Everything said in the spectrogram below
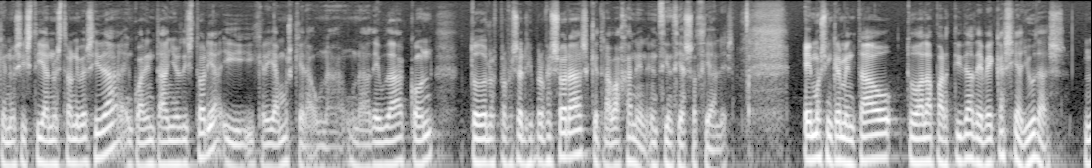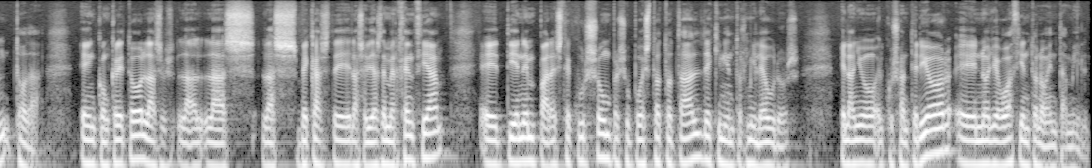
que no existía en nuestra universidad en 40 años de historia y, creíamos que era una, deuda con todos los profesores y profesoras que trabajan en, ciencias sociales. Hemos incrementado toda la partida de becas y ayudas, toda. En concreto, las, becas de las ayudas de emergencia eh, tienen para este curso un presupuesto total de 500.000 euros. El año, el curso anterior eh, no llegó a 190.000.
